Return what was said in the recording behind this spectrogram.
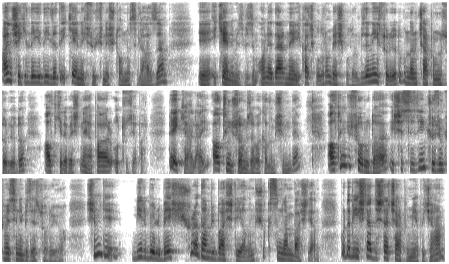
Aynı şekilde 7 ile de 2n eksi 3'ün eşit olması lazım. E, 2n'imiz bizim. O ne der? Neyi kaç bulurum? 5 bulurum. Bize neyi soruyordu? Bunların çarpımını soruyordu. 6 kere 5 ne yapar? 30 yapar. Pekala. 6. sorumuza bakalım şimdi. 6. soruda eşitsizliğin çözüm kümesini bize soruyor. Şimdi 1 bölü 5 şuradan bir başlayalım. Şu kısımdan bir başlayalım. Burada bir işler dışlar çarpımı yapacağım.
